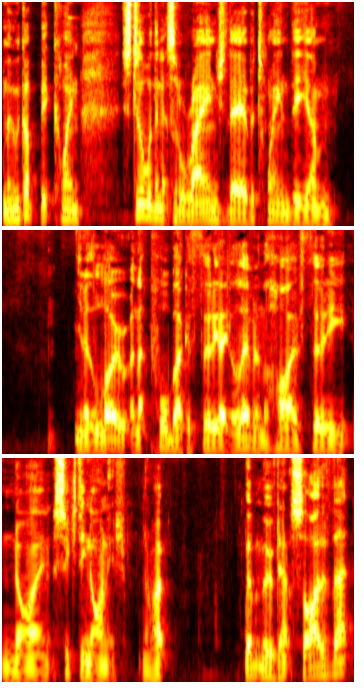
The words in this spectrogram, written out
I mean, we've got Bitcoin still within its little range there between the um, you know the low and that pullback of 38.11 and the high of 39.69 ish. All right. We haven't moved outside of that.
